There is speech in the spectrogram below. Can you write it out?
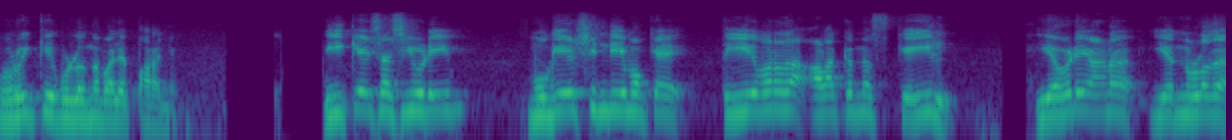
കുറിക്ക് കൊള്ളുന്ന പോലെ പറഞ്ഞു. പി കെ ശശിയുടെയും മുകേഷിന്റെയും ഒക്കെ തീവ്രത അളക്കുന്ന സ്കെയിൽ എവിടെയാണ് എന്നുള്ളത്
